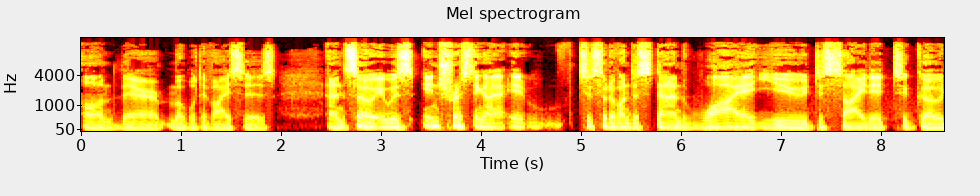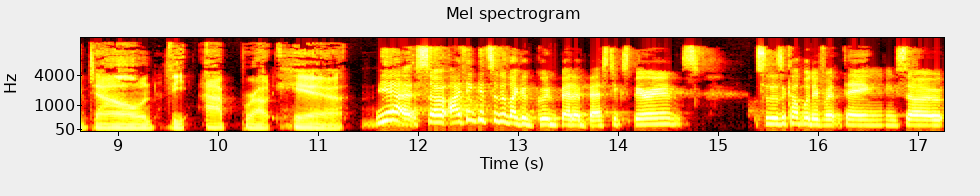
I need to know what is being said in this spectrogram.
on their mobile devices. And so it was interesting I, it, to sort of understand why you decided to go down the app route here. Yeah. So I think it's sort of like a good, better, best experience. So there's a couple of different things. So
